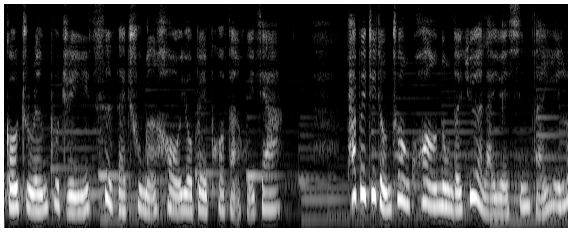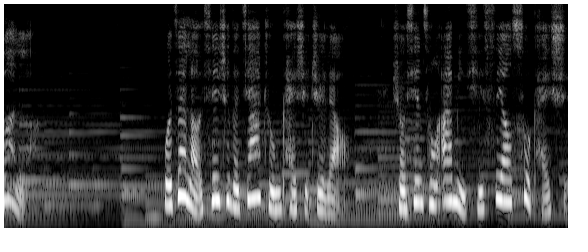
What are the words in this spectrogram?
狗主人不止一次在出门后又被迫返回家，他被这种状况弄得越来越心烦意乱了。我在老先生的家中开始治疗，首先从阿米奇四要素开始。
